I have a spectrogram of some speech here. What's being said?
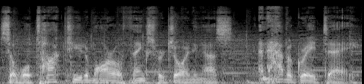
So we'll talk to you tomorrow. Thanks for joining us, and have a great day.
